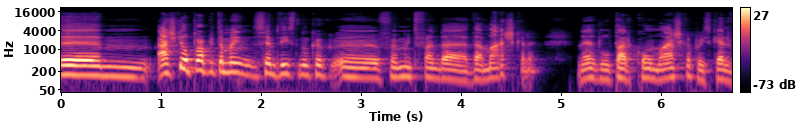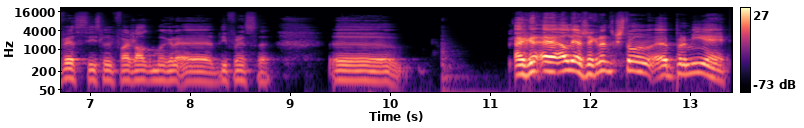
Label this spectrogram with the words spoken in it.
Uh, acho que ele próprio também sempre disse que nunca uh, foi muito fã da, da máscara, né? de lutar com máscara, por isso quero ver se isso lhe faz alguma uh, diferença. A, a, aliás, a grande questão para mim é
